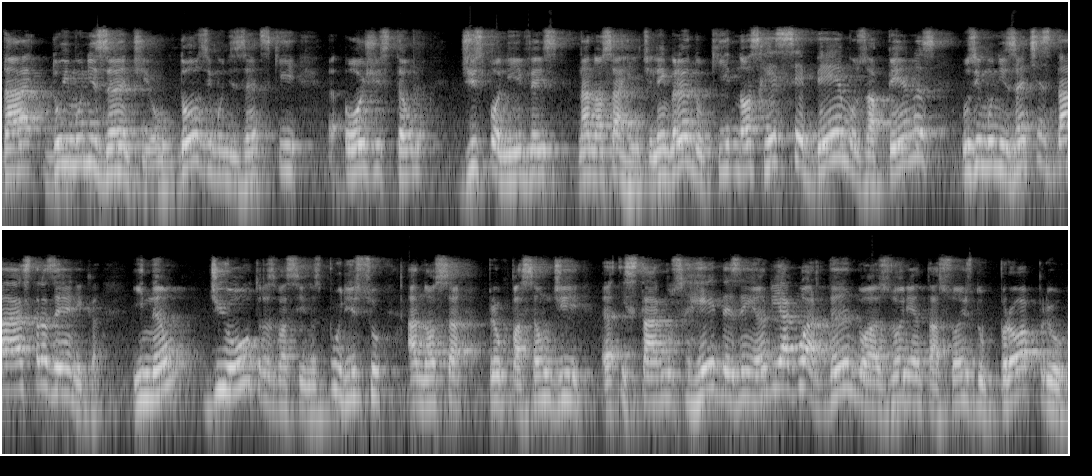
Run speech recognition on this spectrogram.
da, do imunizante, ou dos imunizantes que eh, hoje estão disponíveis na nossa rede. Lembrando que nós recebemos apenas os imunizantes da AstraZeneca e não de outras vacinas. Por isso, a nossa preocupação de uh, estarmos redesenhando e aguardando as orientações do próprio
